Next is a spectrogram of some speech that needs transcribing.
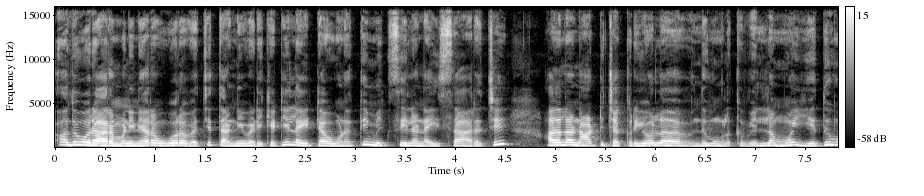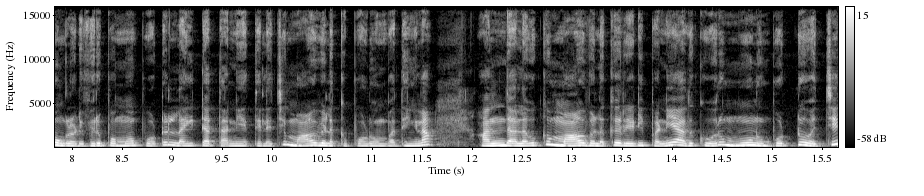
அது ஒரு அரை மணி நேரம் ஊற வச்சு தண்ணி வடிகட்டி லைட்டாக உணர்த்தி மிக்சியில் நைஸாக அரைச்சி அதில் நாட்டு சர்க்கரையோ இல்லை வந்து உங்களுக்கு வெல்லமோ எது உங்களுடைய விருப்பமோ போட்டு லைட்டாக தண்ணியை தெளித்து மாவு விளக்கு போடுவோம் பார்த்தீங்கன்னா அந்த அளவுக்கு மாவு விளக்கு ரெடி பண்ணி அதுக்கு ஒரு மூணு பொட்டு வச்சு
